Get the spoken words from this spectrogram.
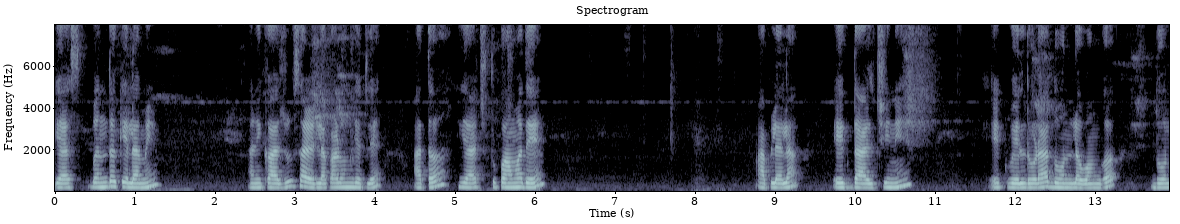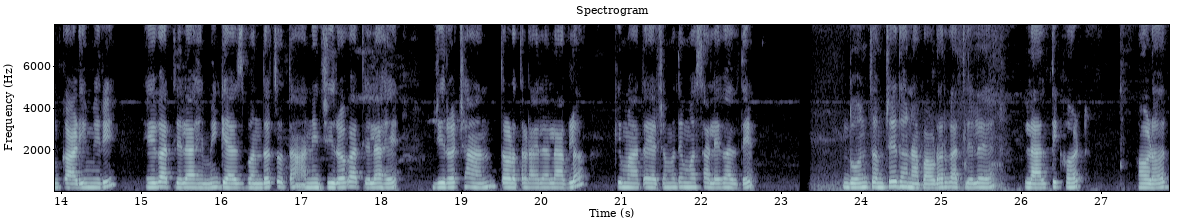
गॅस बंद केला मी आणि काजू साईडला काढून घेतले. आता याच तुपामध्ये आपल्याला एक दालचिनी एक वेलदोडा दोन लवंग दोन काळी मिरी हे घातलेलं आहे मी. गॅस बंदच होता आणि जिरं घातलेलं आहे. जिरं छान तडतडायला लागलं की मग आता याच्यामध्ये मसाले घालते. दोन चमचे धना पावडर घातलेलं आहे. लाल तिखट हळद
